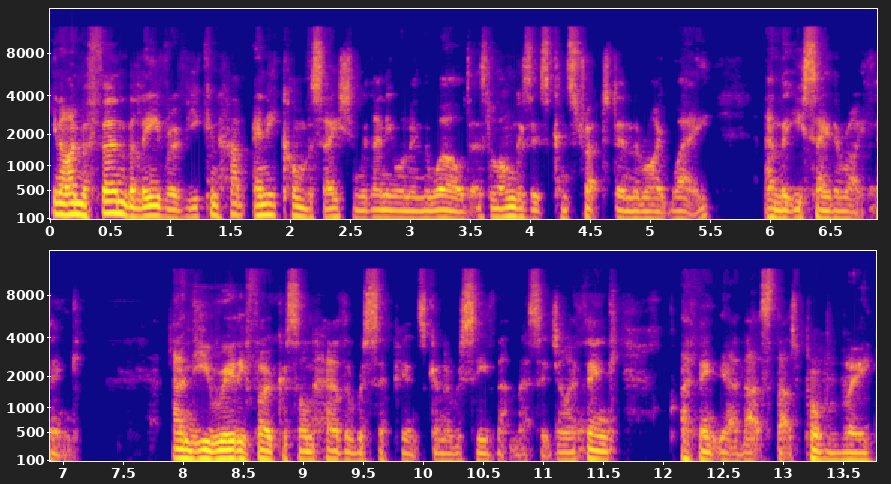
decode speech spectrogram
you know, I'm a firm believer of you can have any conversation with anyone in the world as long as it's constructed in the right way and that you say the right thing. And you really focus on how the recipient's going to receive that message. And I think, I think, yeah, that's that's probably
